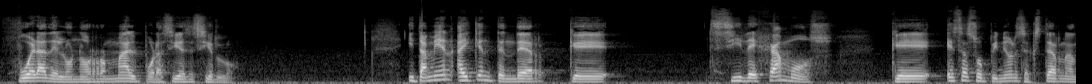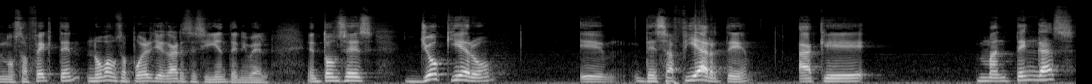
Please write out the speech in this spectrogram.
fuera de lo normal, por así decirlo. Y también hay que entender que si dejamos que esas opiniones externas nos afecten, no vamos a poder llegar a ese siguiente nivel. Entonces, yo quiero eh, desafiarte a que mantengas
